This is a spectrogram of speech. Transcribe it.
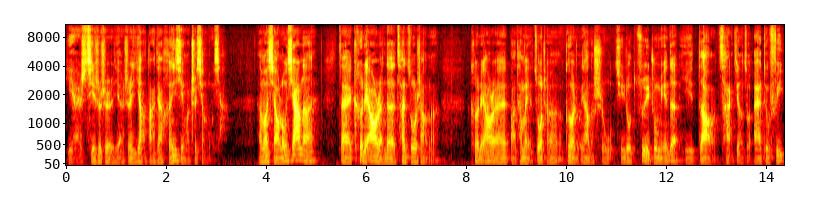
也其实是也是一样，大家很喜欢吃小龙虾。那么小龙虾呢，在克里奥人的餐桌上呢，克里奥人把它们也做成各种样的食物，其中最著名的一道菜叫做 etoufee。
